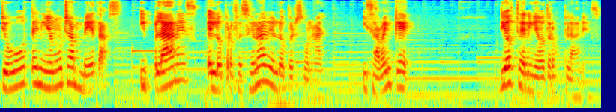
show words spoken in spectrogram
yo tenía muchas metas y planes en lo profesional y en lo personal. Y saben qué? Dios tenía otros planes.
